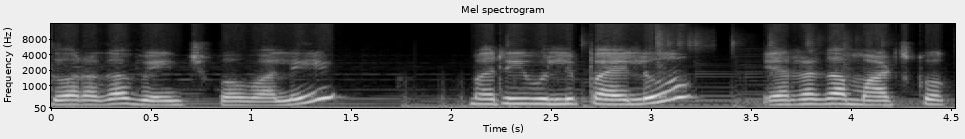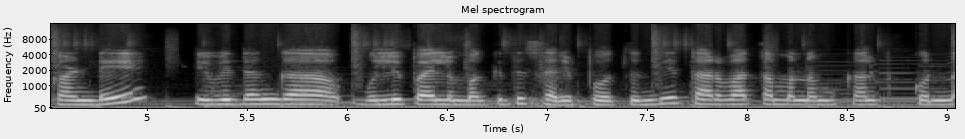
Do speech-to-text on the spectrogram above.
దోరగా వేయించుకోవాలి. మరి ఉల్లిపాయలు ఎర్రగా మార్చుకోకండి. ఈ విధంగా ఉల్లిపాయలు మగ్గితే సరిపోతుంది. తర్వాత మనం కలుపుకున్న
